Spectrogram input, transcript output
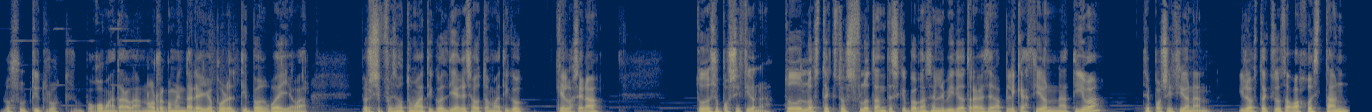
los subtítulos, que es un poco matada. No recomendaría yo por el tiempo que puede llevar. Pero si fuese automático, el día que sea automático, que lo será, todo eso posiciona. Todos los textos flotantes que pongas en el vídeo a través de la aplicación nativa se posicionan. Y los textos de abajo están,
